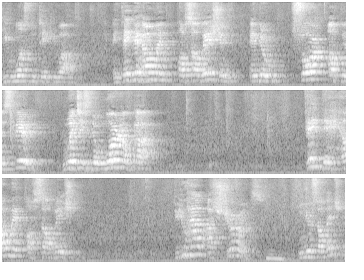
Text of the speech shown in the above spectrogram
He wants to take you out. And take the helmet of salvation and the sword of the Spirit, which is the Word of God. Take the helmet of salvation. Do you have assurance in your salvation?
